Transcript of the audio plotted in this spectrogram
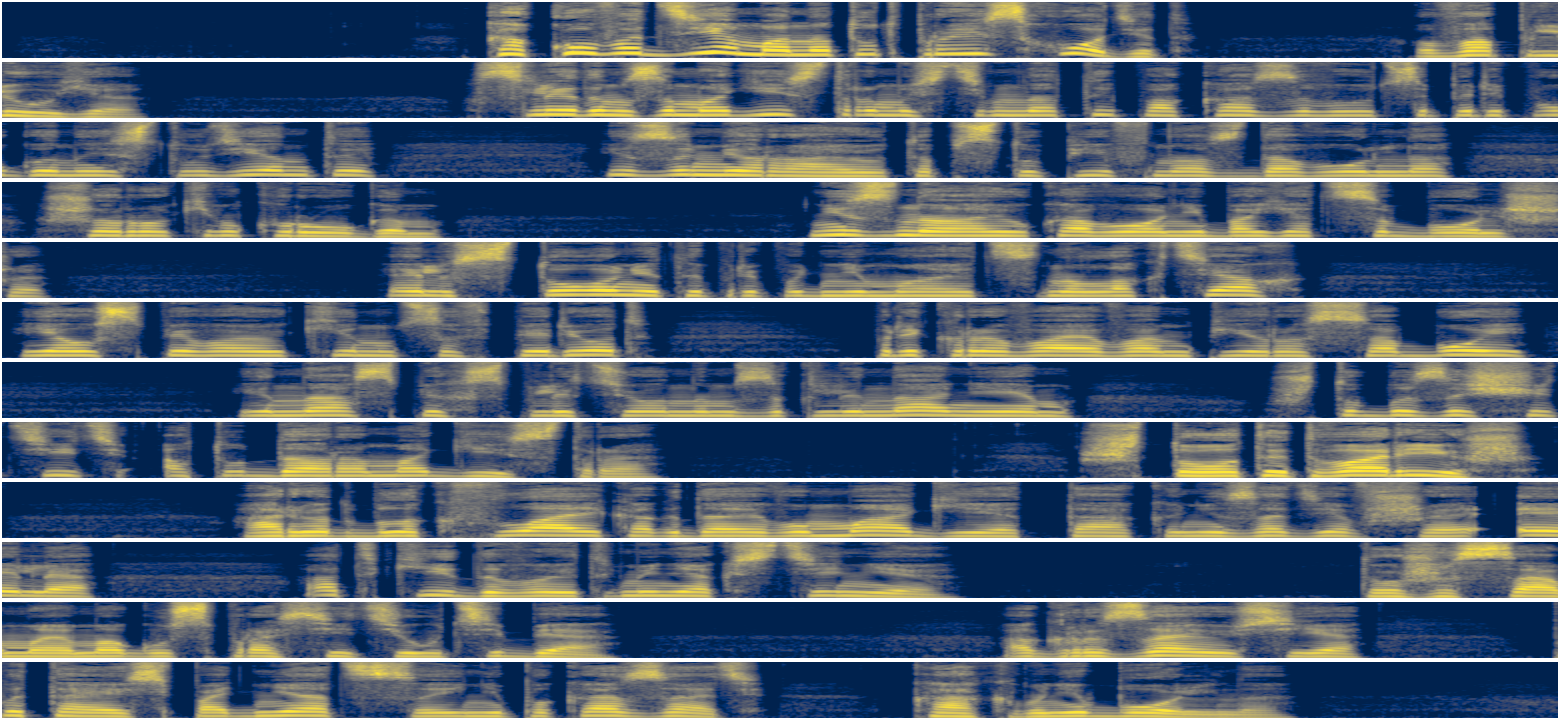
Какого демона тут происходит? Воплю я. Следом за магистром из темноты показываются перепуганные студенты и замирают, обступив нас довольно широким кругом. Не знаю, кого они боятся больше. Эль стонет и приподнимается на локтях. Я успеваю кинуться вперед, прикрывая вампира собой и наспех сплетенным заклинанием, чтобы защитить от удара магистра. «Что ты творишь?» — орёт Блэкфлай, когда его магия, так и не задевшая Эля, откидывает меня к стене. То же самое могу спросить и у тебя. Огрызаюсь я, пытаясь подняться и не показать, как мне больно.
